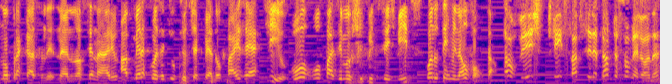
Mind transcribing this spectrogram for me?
não por acaso, né, né, no nosso cenário, a primeira coisa que o, que o Chuck Peddle faz é: tio, vou, vou fazer meu chip de 6 bits, quando terminar eu volto. Tal. Talvez, quem sabe, seria até uma pessoa melhor, né?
